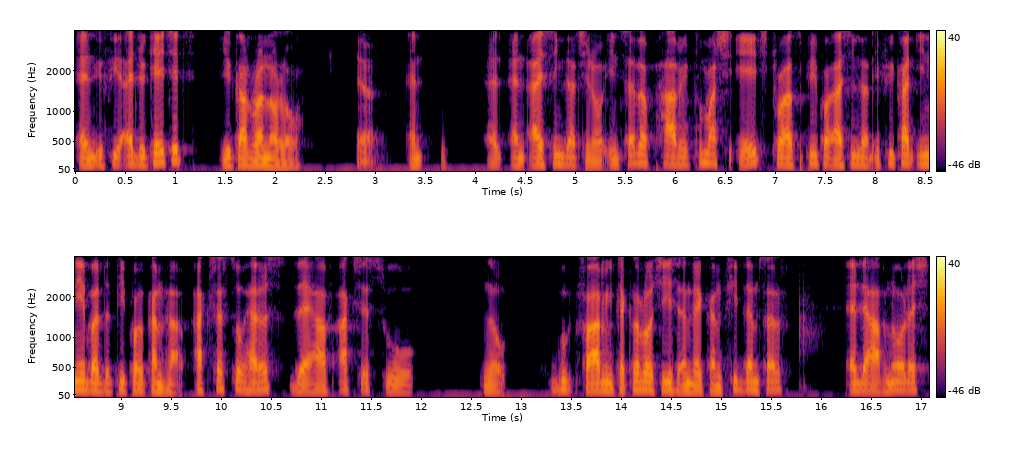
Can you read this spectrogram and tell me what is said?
and if you're educated, you can run alone. Yeah. And, and and I think that you know instead of having too much aid towards people, I think that if you can enable the people can have access to health, they have access to you know good farming technologies and they can feed themselves and they have knowledge,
